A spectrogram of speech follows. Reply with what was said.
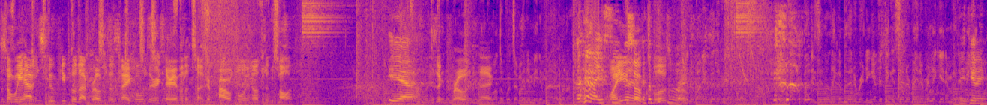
So we have two people that broke the cycle. They're, they're able to touch. They're powerful enough to talk. Yeah. There's a crow in the back. I see Why are you so close, bro? He's getting.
